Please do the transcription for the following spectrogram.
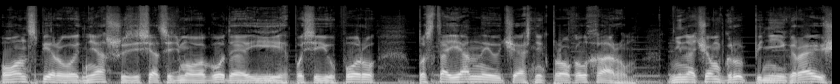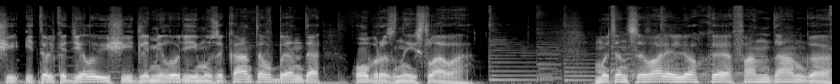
Он с первого дня, с 67 года и по сию пору, постоянный участник Procol Harum, ни на чем в группе не играющий и только делающий для мелодий музыкантов бенда образные слова – мы танцевали легкое фанданго,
